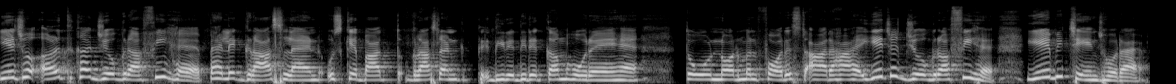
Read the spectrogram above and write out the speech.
ये जो अर्थ का जियोग्राफी है, पहले ग्रास लैंड उसके बाद ग्रास लैंड धीरे धीरे कम हो रहे हैं तो नॉर्मल फॉरेस्ट आ रहा है। ये जो जियोग्राफी है, ये भी चेंज हो रहा है।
